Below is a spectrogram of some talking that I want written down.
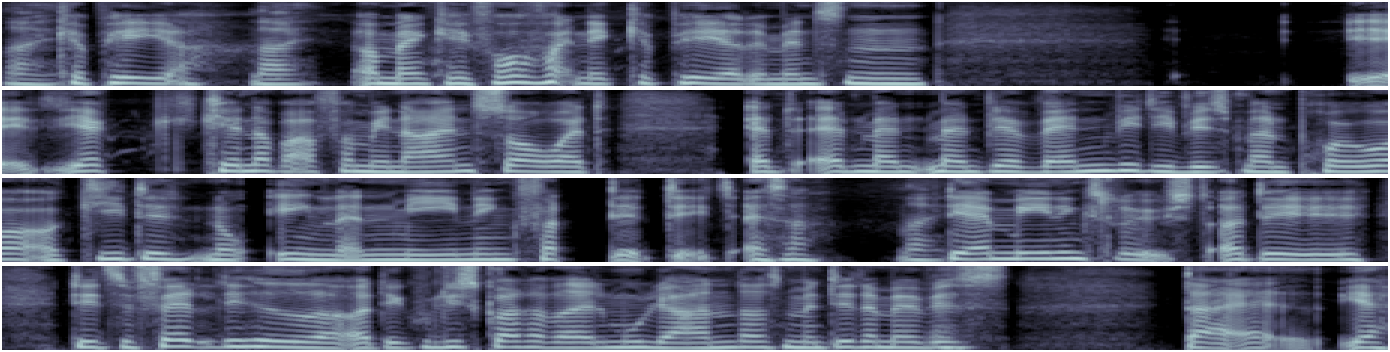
Nej. kapere. Nej. Og man kan i forvejen ikke kapere det, men sådan... Jeg, kender bare fra min egen sorg, at, at, at man, man bliver vanvittig, hvis man prøver at give det no, en eller anden mening. For det, det, altså, Nej. det er meningsløst, og det, det er tilfældigheder, og det kunne lige så godt have været alle mulige andre. Men det der med, ja. hvis der er... Ja,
